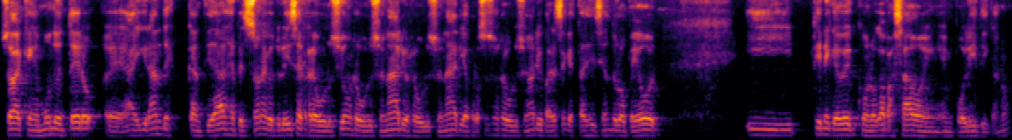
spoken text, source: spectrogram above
Sabes que en el mundo entero eh, hay grandes cantidades de personas que tú le dices revolución, revolucionario, revolucionaria, proceso revolucionario y parece que estás diciendo lo peor. Y tiene que ver con lo que ha pasado en, en política, ¿no?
